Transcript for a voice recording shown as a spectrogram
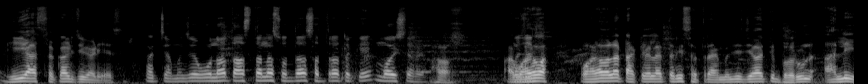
ही आज सकाळची गाडी आहे सर. अच्छा म्हणजे उन्हात असताना सुद्धा सतरा टक्के मॉइश्चर आहे. हो. म्हणजे- वळवा वळवाला टाकलेला तरी सतरा आहे. म्हणजे जेव्हा ती भरून आली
